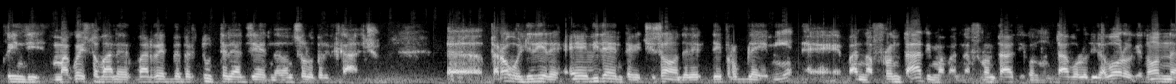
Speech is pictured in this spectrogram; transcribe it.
Quindi, ma questo vale, varrebbe per tutte le aziende, non solo per il calcio. Uh, però voglio dire, è evidente che ci sono delle, dei problemi, eh, vanno affrontati, ma vanno affrontati con un tavolo di lavoro che non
